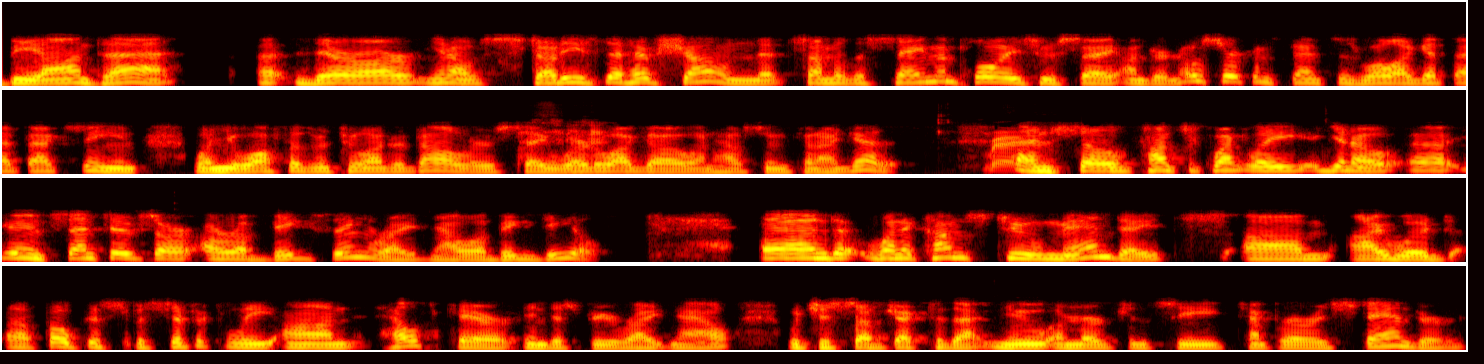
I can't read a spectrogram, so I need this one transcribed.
beyond that, uh, there are you know studies that have shown that some of the same employees who say under no circumstances will I get that vaccine when you offer them two hundred dollars say where do I go and how soon can I get it. Right. And so consequently, you know, uh, incentives are, are a big thing right now, a big deal. And when it comes to mandates, um, I would uh, focus specifically on healthcare industry right now, which is subject to that new emergency temporary standard.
